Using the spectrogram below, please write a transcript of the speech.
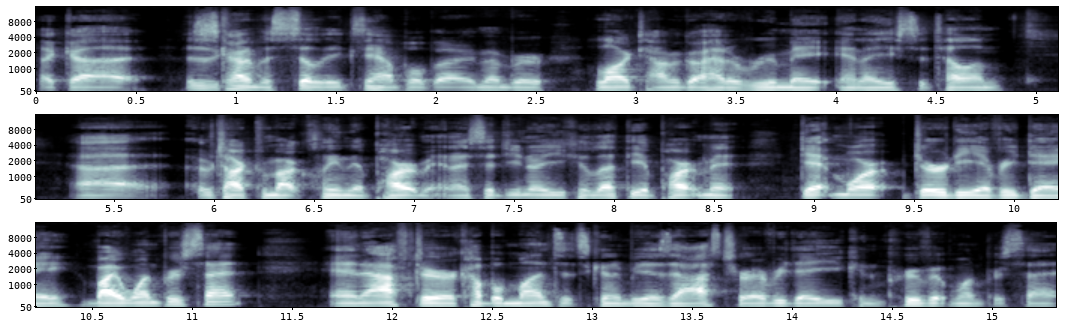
Like uh, this is kind of a silly example, but I remember a long time ago I had a roommate and I used to tell him, uh, we talked about cleaning the apartment and I said, you know, you can let the apartment get more dirty every day by 1%. And after a couple months, it's going to be a disaster. Every day you can improve it 1%.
